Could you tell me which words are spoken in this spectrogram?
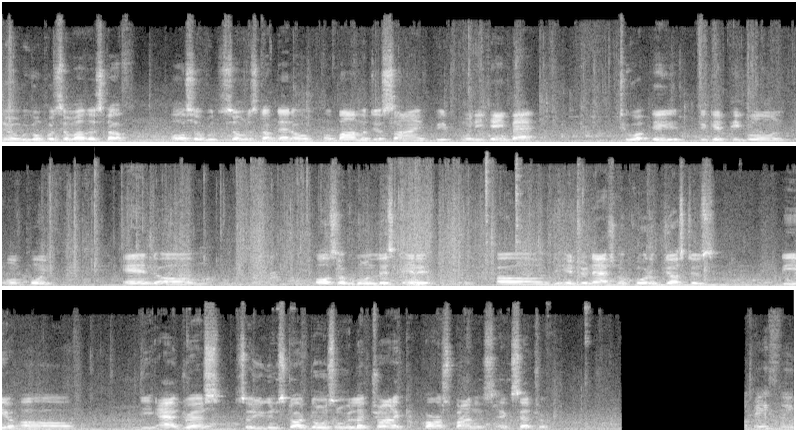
You know, we're going to put some other stuff, also with some of the stuff that Obama just signed when he came back, to update it to get people on on point, and. Um, also, we're going to list in it uh, the International Court of Justice, the uh, the address, so you can start doing some electronic correspondence, etc. Basically,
